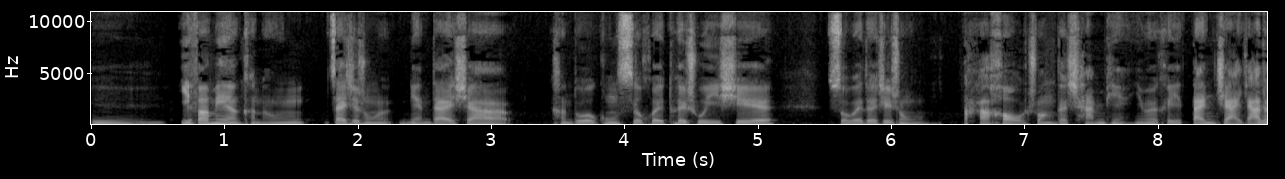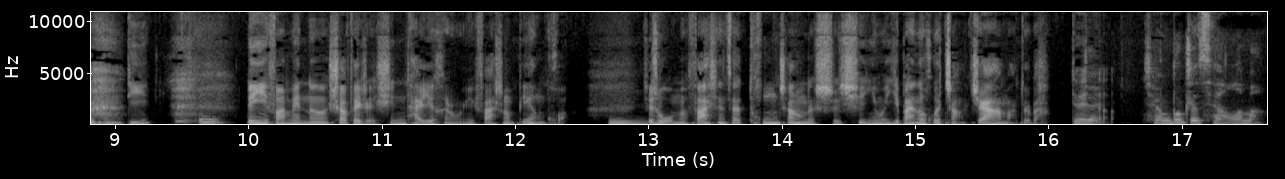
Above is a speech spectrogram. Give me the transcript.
嗯一方面，可能在这种年代下，很多公司会推出一些所谓的这种大号装的产品，因为可以单价压得更低。嗯。另一方面呢，消费者心态也很容易发生变化。嗯，就是我们发现，在通胀的时期，因为一般都会涨价嘛，对吧？对对的，钱不值钱了嘛？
